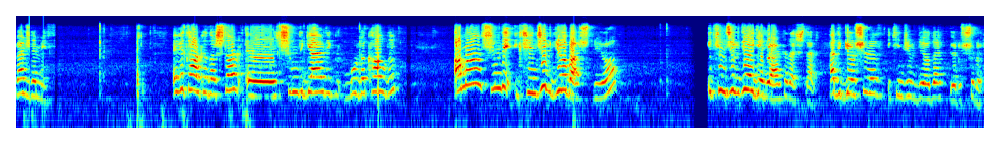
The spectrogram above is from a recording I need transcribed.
Bence gidemeyiz. Evet arkadaşlar. eee, şimdi geldik. Burada kaldık. Ama şimdi ikinci video başlıyor. İkinci video geliyor arkadaşlar. Hadi görüşürüz. İkinci videoda görüşürüz.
